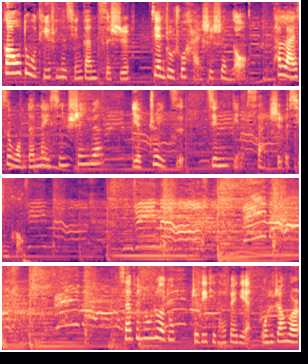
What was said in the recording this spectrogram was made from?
高度提纯的情感，此时建筑出海市蜃楼。它来自我们的内心深渊，也坠自经典赛事的星空。三分钟热度，直抵体坛沸点。我是张文，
